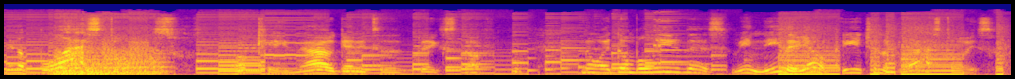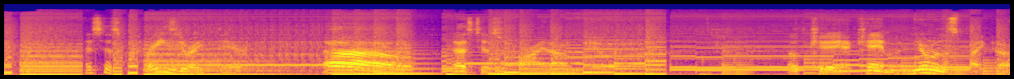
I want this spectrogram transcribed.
And a Blastoise. Now getting to the big stuff. No, I don't believe this. Me neither. Yo, Pikachu and the Blastoise. That's just crazy right there. Oh, that's just fine. I don't care. Okay, I can't maneuver the spike. Uh,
